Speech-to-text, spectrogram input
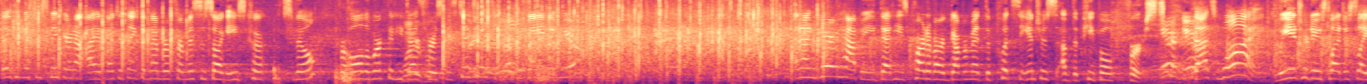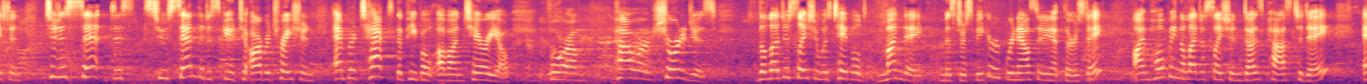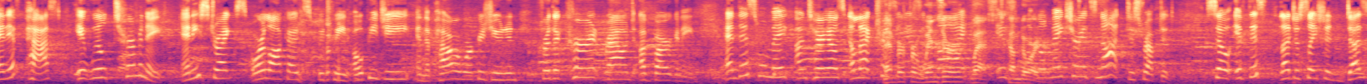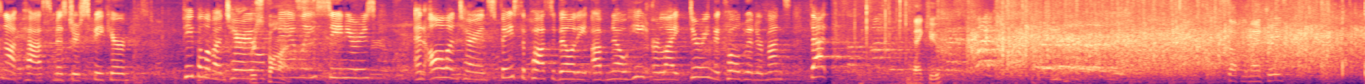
Thank you, Mr. Speaker. And I'd like to thank the member from Mississauga East Cooksville for all the work that he Wonderful. does for his constituents and representing them here. I'm very happy that he's part of our government that puts the interests of the people first. Here, here. That's why we introduced legislation to, to send the dispute to arbitration and protect the people of Ontario for um, power shortages. The legislation was tabled Monday, Mr. Speaker. We're now sitting at Thursday. I'm hoping the legislation does pass today, and if passed, it will terminate any strikes or lockouts between OPG and the Power Workers Union for the current round of bargaining. And this will make Ontario's electricity Member for Windsor West, is, come to order. will make sure it's not disrupted. So if this legislation does not pass, Mr. Speaker, people of Ontario, Response. families, seniors, and all Ontarians face the possibility of no heat or light during the cold winter months. That Thank you. Supplementary.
